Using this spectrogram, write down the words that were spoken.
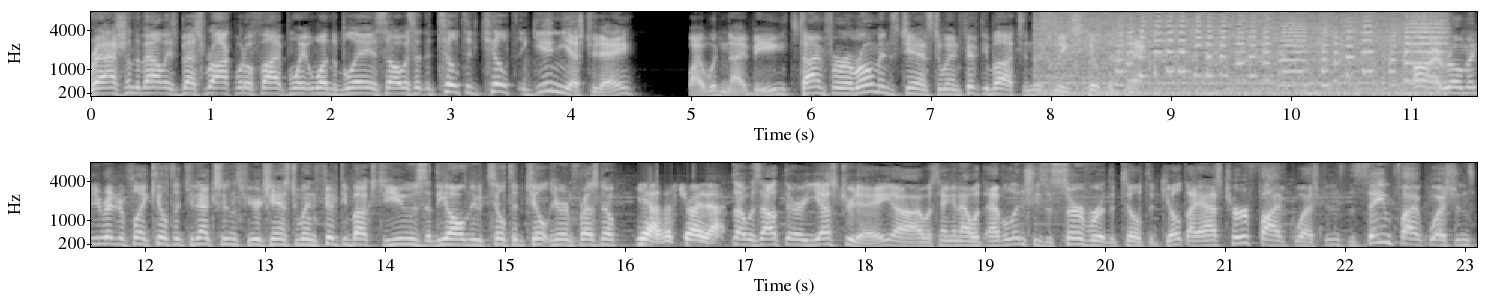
Rash on the Valley's best rock 105.1 The Blaze. So I was at the Tilted Kilt again yesterday. Why wouldn't I be? It's time for a Roman's chance to win 50 bucks in this week's Kilted Connect. All right, Roman, you ready to play Kilted Connections for your chance to win 50 bucks to use at the all new Tilted Kilt here in Fresno? Yeah, let's try that. I was out there yesterday. Uh, I was hanging out with Evelyn. She's a server at the Tilted Kilt. I asked her five questions, the same five questions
